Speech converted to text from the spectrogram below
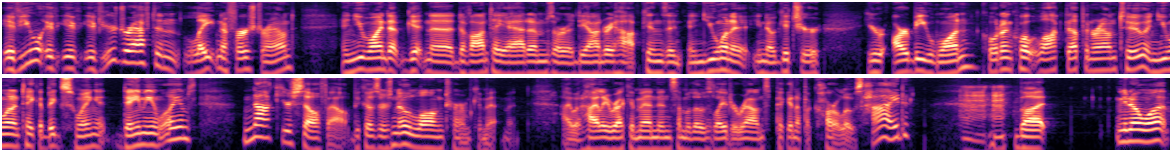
If you if, if if you're drafting late in the first round and you wind up getting a Davante Adams or a DeAndre Hopkins and, and you want to, you know, get your your RB one quote unquote locked up in round two and you want to take a big swing at Damien Williams, knock yourself out because there's no long term commitment. I would highly recommend in some of those later rounds picking up a Carlos Hyde. Mm-hmm. But you know what?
